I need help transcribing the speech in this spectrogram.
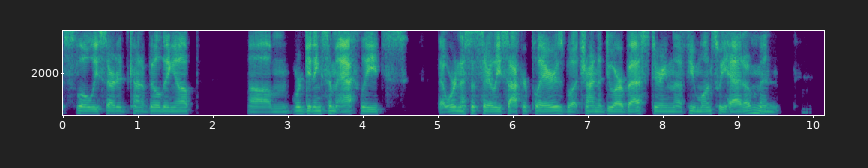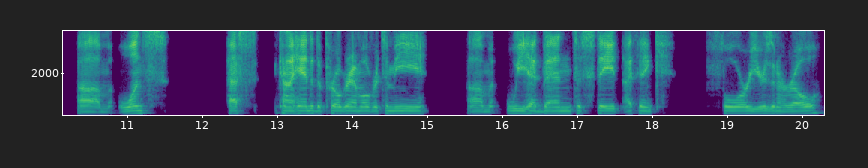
slowly started kind of building up. Um, we're getting some athletes that weren't necessarily soccer players, but trying to do our best during the few months we had them. And um, once Hess kind of handed the program over to me, um, we had been to state, I think, four years in a row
